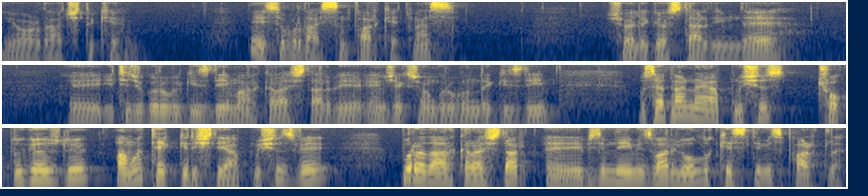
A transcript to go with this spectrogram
Niye orada açtı ki? Neyse burada açsın fark etmez. Şöyle gösterdiğimde e, itici grubu gizleyeyim arkadaşlar bir enjeksiyon grubunu da gizleyeyim. Bu sefer ne yapmışız? Çoklu gözlü ama tek girişli yapmışız ve burada arkadaşlar e, bizim neyimiz var? Yolluk kesitimiz farklı.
